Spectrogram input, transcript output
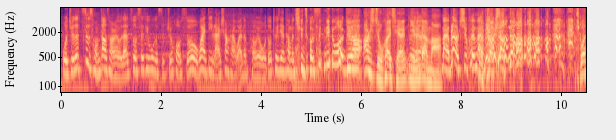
我觉得自从稻草人有在做 City Walks 之后，所有外地来上海玩的朋友，我都推荐他们去走 City Walks。对啊，二十九块钱你能干嘛？买不了吃亏，买不了上当。不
